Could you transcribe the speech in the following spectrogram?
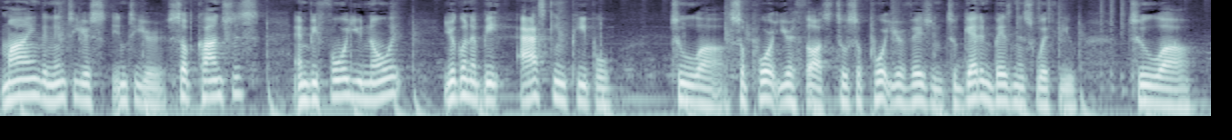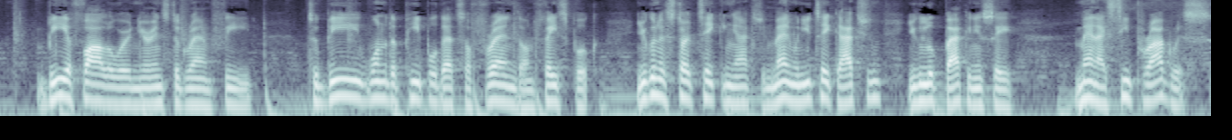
mind and into your into your subconscious and before you know it, you're going to be asking people to uh, support your thoughts, to support your vision, to get in business with you, to uh, be a follower in your Instagram feed, to be one of the people that's a friend on Facebook, you're going to start taking action. Man, when you take action, you look back and you say, man, I see progress.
